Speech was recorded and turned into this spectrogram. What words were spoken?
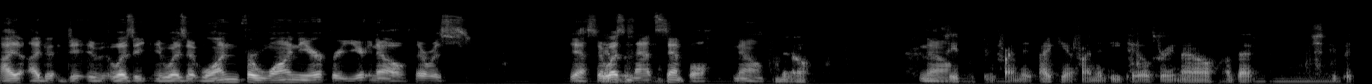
I, I did, was it was it one for one year for year? No, there was. Yes, it wasn't that simple. No, No. no. See if we can find it. I can't find the details right now of that stupid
